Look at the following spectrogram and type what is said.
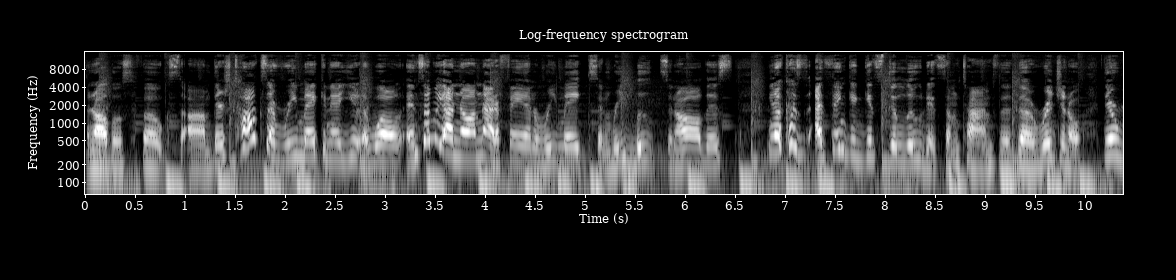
and all those folks. Um, there's talks of remaking it. You, well, and some of y'all know I'm not a fan of remakes and reboots and all this, you know, because I think it gets diluted sometimes. The the original. There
